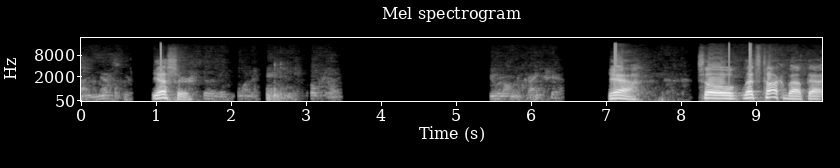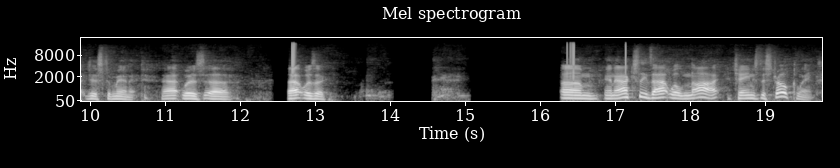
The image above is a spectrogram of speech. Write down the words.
I missed here. Yes, sir. Says if you wanna change the stroke length, Do it on the crankshaft? Yeah. So let's talk about that just a minute. That was uh, that was a um, and actually that will not change the stroke length.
